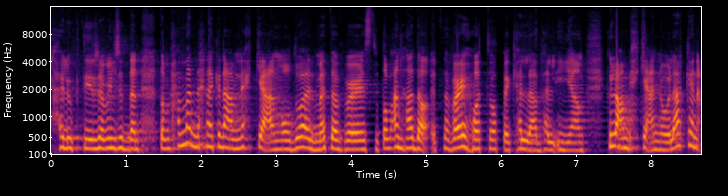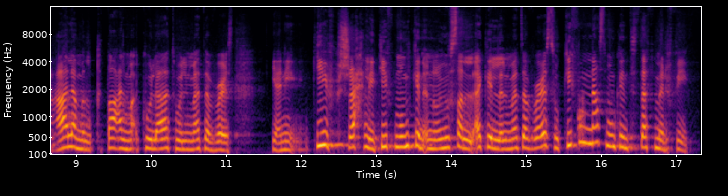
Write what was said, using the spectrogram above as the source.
حلو كثير جميل جدا. طب محمد نحن كنا عم نحكي عن موضوع الميتافيرس وطبعا هذا it's very hot topic هلأ بهالأيام. كله عم بيحكي عنه ولكن عالم القطاع المأكولات والميتافيرس يعني كيف اشرح لي كيف ممكن إنه يوصل الأكل للميتافيرس وكيف الناس ممكن تستثمر فيه؟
